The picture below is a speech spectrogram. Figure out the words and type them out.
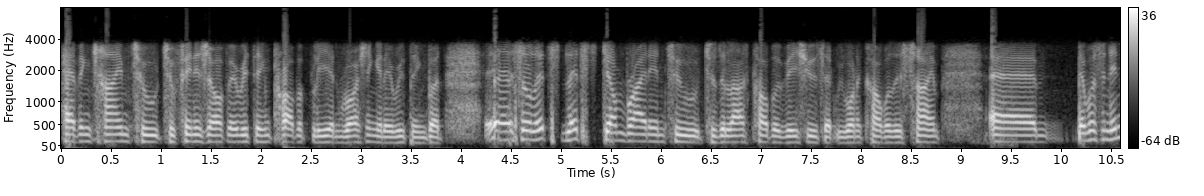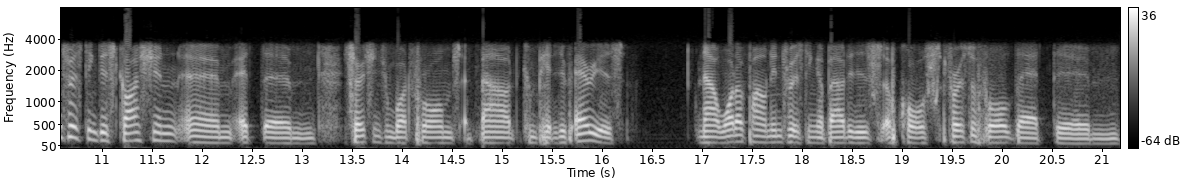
having time to to finish off everything probably and rushing at everything. But uh, so let's let's jump right into to the last couple of issues that we want to cover this time. Um, there was an interesting discussion um, at the um, Search Engine Bot forums about competitive areas. Now, what I found interesting about it is, of course, first of all, that um,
